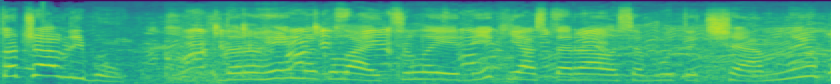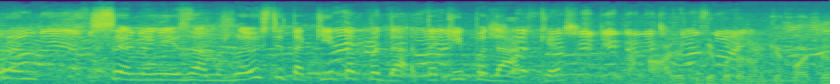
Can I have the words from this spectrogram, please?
Та чемний був. Дорогий Миколай, цілий рік я старалася бути чемною. Принеси мені за можливості такі та пода- такі подарки. А які ти подарунки хочеш?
